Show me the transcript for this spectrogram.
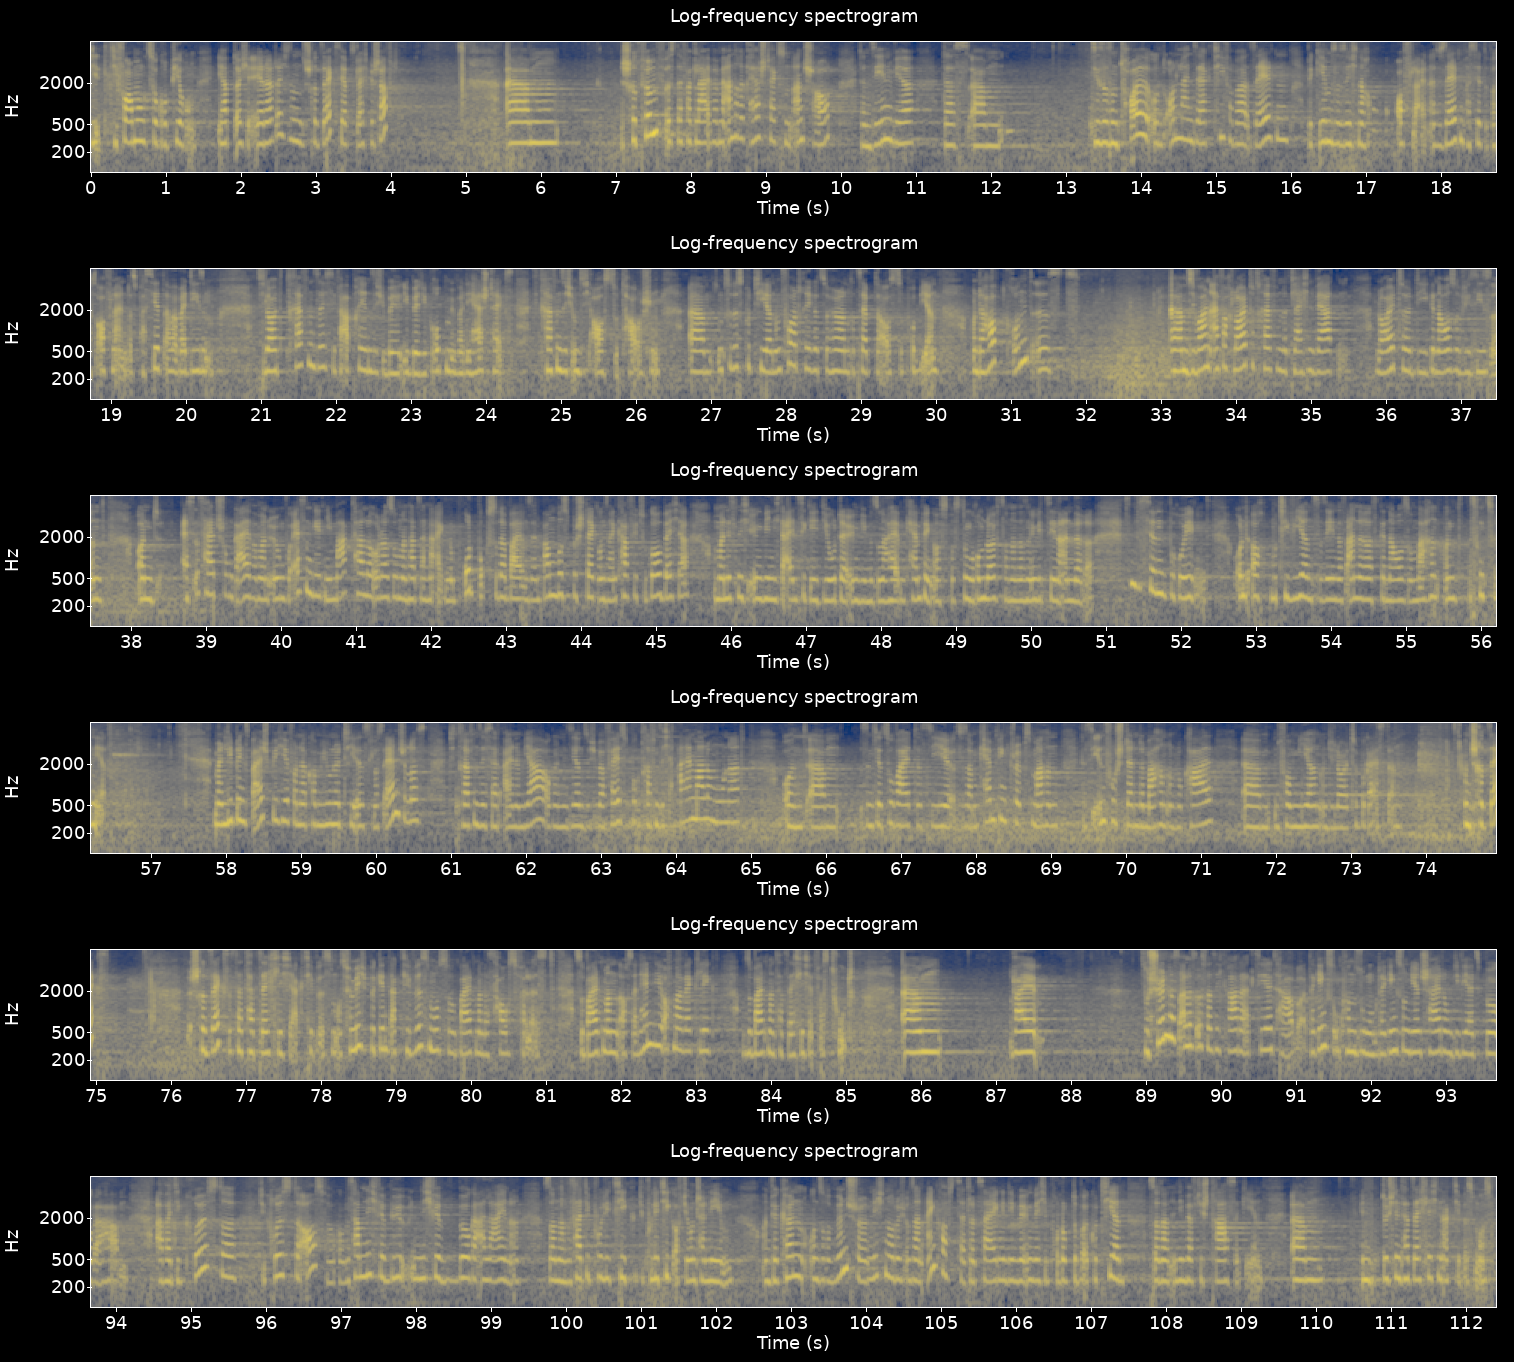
die, die Formung zur Gruppierung. Ihr habt euch erinnert euch, ist Schritt 6, ihr habt es gleich geschafft. Ähm, Schritt 5 ist der Vergleich, wenn wir andere Hashtags uns anschauen, dann sehen wir, dass ähm, diese sind toll und online sehr aktiv, aber selten begeben sie sich nach offline. Also selten passiert etwas offline. Das passiert aber bei diesem. Die Leute treffen sich, sie verabreden sich über, über die Gruppen, über die Hashtags. Sie treffen sich, um sich auszutauschen, ähm, um zu diskutieren, um Vorträge zu hören, Rezepte auszuprobieren. Und der Hauptgrund ist, ähm, sie wollen einfach Leute treffen mit gleichen Werten. Leute, die genauso wie sie sind. Und es ist halt schon geil, wenn man irgendwo essen geht, in die Markthalle oder so, man hat seine eigene Brotbuchse dabei und sein Bambusbesteck und seinen Kaffee-to-go-Becher und man ist nicht irgendwie nicht der einzige Idiot, der irgendwie mit so einer halben Campingausrüstung rumläuft, sondern da sind irgendwie zehn andere. Das ist ein bisschen beruhigend und auch motivierend zu sehen, dass andere das genauso machen und es funktioniert. Mein Lieblingsbeispiel hier von der Community ist Los Angeles. Die treffen sich seit einem Jahr, organisieren sich über Facebook, treffen sich einmal im Monat und ähm, sind jetzt so weit, dass sie zusammen Campingtrips machen, dass sie Infostände machen und lokal ähm, informieren und die Leute begeistern. Und Schritt 6. Schritt 6 ist der tatsächliche Aktivismus. Für mich beginnt Aktivismus, sobald man das Haus verlässt, sobald man auch sein Handy auch mal weglegt und sobald man tatsächlich etwas tut. Ähm, weil so schön das alles ist, was ich gerade erzählt habe, da ging es um Konsum, da ging es um die Entscheidung, die wir als Bürger haben. Aber die größte, die größte Auswirkung, das haben nicht wir, nicht wir Bürger alleine, sondern das hat die Politik, die Politik auf die Unternehmen. Und wir können unsere Wünsche nicht nur durch unseren Einkaufszettel zeigen, indem wir irgendwelche Produkte boykottieren, sondern indem wir auf die Straße gehen, ähm, in, durch den tatsächlichen Aktivismus.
